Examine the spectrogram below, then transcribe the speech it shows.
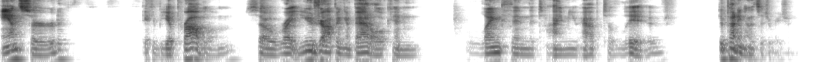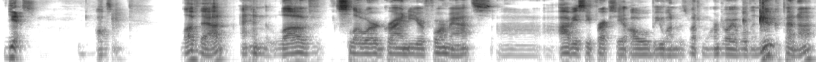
answered, it could be a problem. So, right, you dropping a battle can lengthen the time you have to live depending on the situation. Yes. Awesome. Love that and love slower, grindier formats. Uh, obviously, Phyrexia All Will Be One was much more enjoyable than New Capenna,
